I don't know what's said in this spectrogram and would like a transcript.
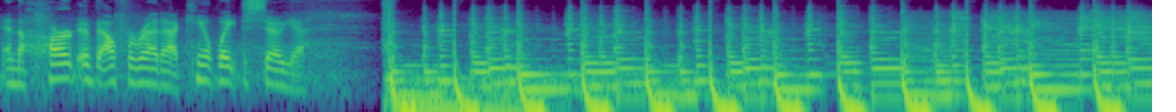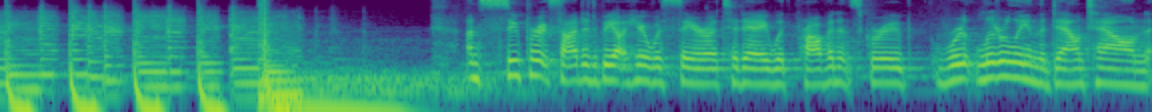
in the heart of Alpharetta. I can't wait to show you. I'm super excited to be out here with Sarah today with Providence Group. We're literally in the downtown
